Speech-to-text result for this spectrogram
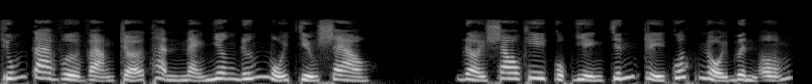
Chúng ta vừa vặn trở thành nạn nhân đứng mũi chịu sào. Đợi sau khi cục diện chính trị quốc nội bình ổn.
